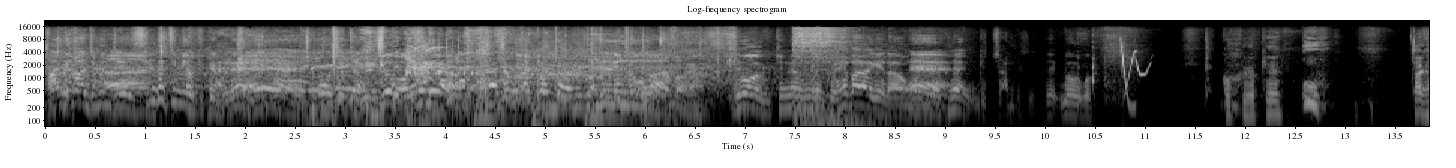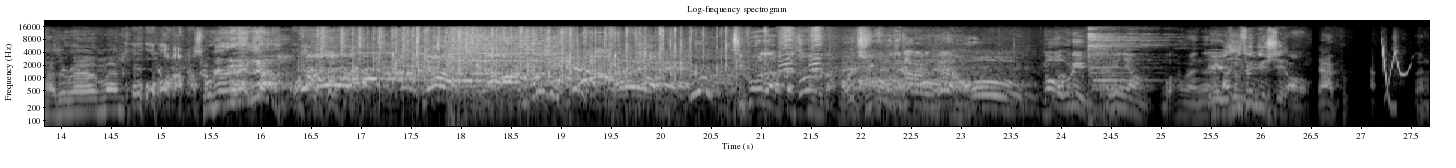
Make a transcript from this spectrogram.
반대로 앉으면 이제 상대팀이었기 때문에. 저 원래는 선생님도 뭐, 선생 그 해바라기에 나온 건데, 네. 그냥 안 봤을 때, 뭐, 뭐. 꼭 그렇게, 다 가져가야만 소개를 했냐? 지코보다 낫다, 지코보다. 어, 지구도 잘하는데. 또 우리. 승민이 형뭐 하면은. 아 이성균 씨. 어. 야, 부- 아, 음,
